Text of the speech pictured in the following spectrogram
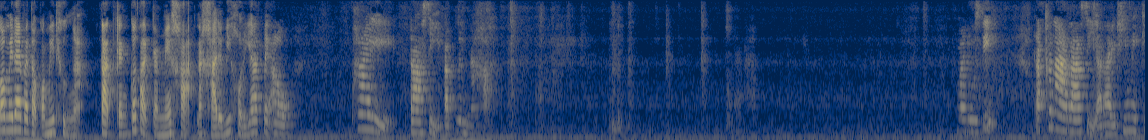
ก็ไม่ได้ไปต่อก็ไม่ถึงอะ่ะ ตัดกันก็ตัดกันไม่ขาดนะคะ เดี๋ยวพี่ขออนุญาตไปเอาไพ่ราศีแป๊บหนึ่งนะคะมาดูสิลัคนาราศีอะไรที่มีเก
